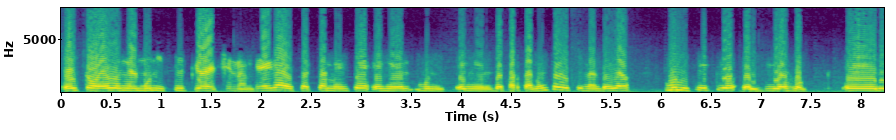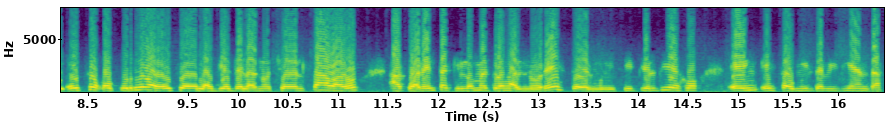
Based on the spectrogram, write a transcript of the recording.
Esto es en el municipio de Chinandega, exactamente en el, en el departamento de Chinandega, municipio El Viejo. El hecho ocurrió a eso de las 10 de la noche del sábado a 40 kilómetros al noreste del municipio El Viejo. En esta humilde vivienda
